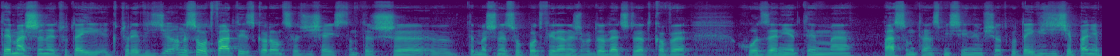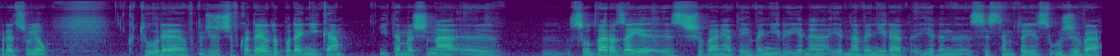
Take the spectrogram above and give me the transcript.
Te maszyny tutaj, które widzicie, one są otwarte, jest gorąco dzisiaj, stąd też e, te maszyny są pootwierane, żeby dodać dodatkowe chłodzenie tym e, pasom transmisyjnym w środku. Tutaj widzicie, panie pracują, które w gruncie rzeczy wkładają do podajnika i ta maszyna, e, e, są dwa rodzaje e, zszywania tej weniry. Jedna, jedna wenira, jeden system to jest używa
